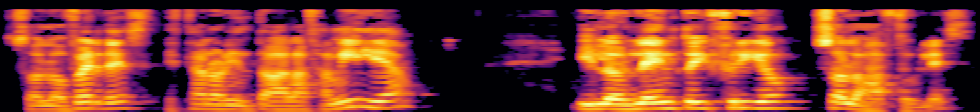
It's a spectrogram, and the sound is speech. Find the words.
son los verdes, están orientados a la familia. Y los lento y frío son los azules.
